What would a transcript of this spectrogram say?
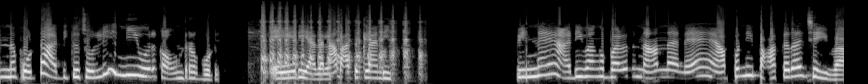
என்ன போட்டு அடிக்க சொல்லி நீ ஒரு கவுண்டரை போடு. ஏடி அதெல்லாம் பாத்துக்கலாம்டி. பின்ன அடி வாங்க போறது நான் தானே? அப்ப நீ பார்க்கதான் செய்வா?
